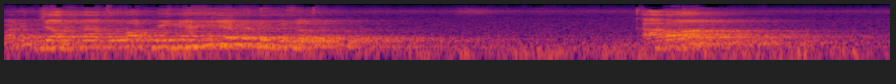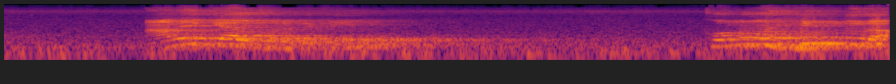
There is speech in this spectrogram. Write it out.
মানে জান্নাত ওরা বিনা হিসাবে ঢুকে যাবে কারণ আমি খেয়াল করে দেখি কোন হিন্দুরা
